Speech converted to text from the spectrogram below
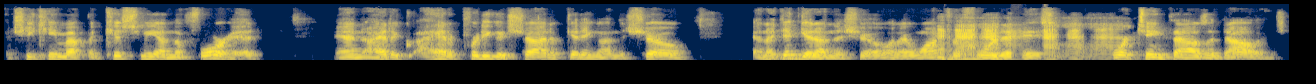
And she came up and kissed me on the forehead. And I had a, I had a pretty good shot of getting on the show and I did get on the show, and I won for four days, fourteen thousand dollars.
